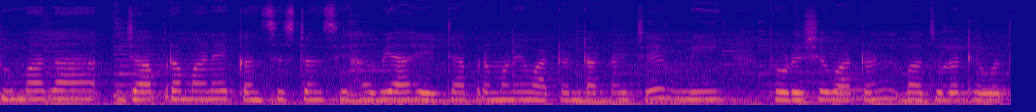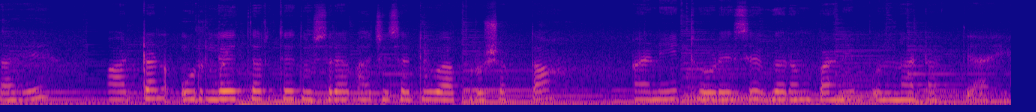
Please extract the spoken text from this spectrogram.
तुम्हाला ज्याप्रमाणे कन्सिस्टन्सी हवी आहे त्याप्रमाणे वाटण टाकायचे. मी थोडेसे वाटण बाजूला ठेवत आहे. वाटण उरले तर ते दुसऱ्या भाजीसाठी वापरू शकता. आणि थोडेसे गरम पाणी पुन्हा टाकते आहे.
